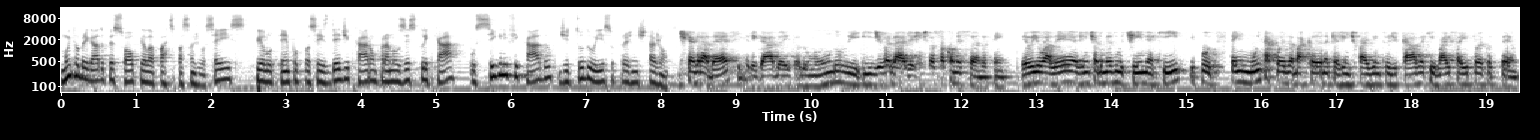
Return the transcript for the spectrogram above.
muito obrigado, pessoal, pela participação de vocês, pelo tempo que vocês dedicaram para nos explicar o significado de tudo isso para a gente estar tá junto. A gente que agradece, obrigado aí todo mundo e, e de verdade, a gente está só começando, assim. Eu e o Ale, a gente é do mesmo time aqui e, putz, tem muita coisa bacana que a gente faz dentro de casa que vai sair pro ecossistema.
